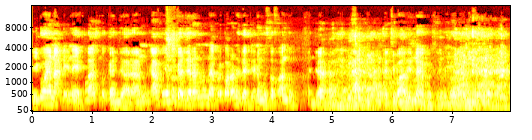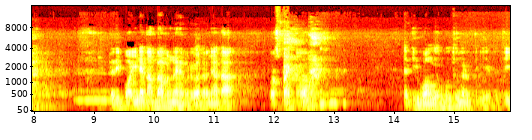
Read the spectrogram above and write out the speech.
Iku enak nih, kelas untuk ganjaran. Aku itu ganjaran mana? Perkara ini dari Mustafa untuk ganjaran. Jadi wali nih Mustafa. Jadi poinnya tambah meneh mereka ternyata prospek oh. Jadi wong itu kudu ngerti. Jadi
